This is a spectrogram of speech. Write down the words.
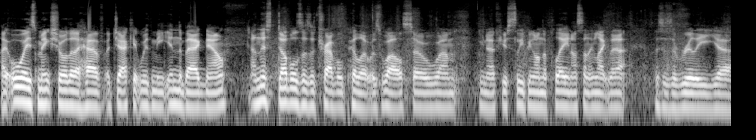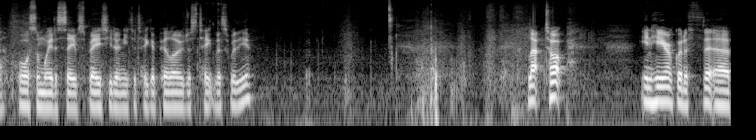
I always make sure that I have a jacket with me in the bag now. And this doubles as a travel pillow as well. So, um, you know, if you're sleeping on the plane or something like that, this is a really uh, awesome way to save space. You don't need to take a pillow, just take this with you. Laptop. In here I've got a, uh,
